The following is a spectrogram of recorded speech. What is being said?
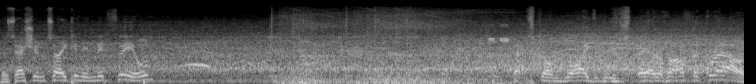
Possession taken in midfield. That's gone wide to the despair of half the crowd.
